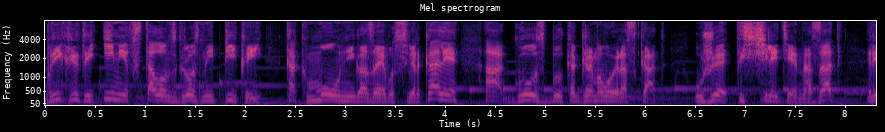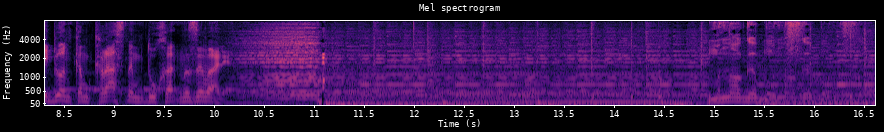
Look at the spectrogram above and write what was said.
Прикрытый ими встал он с грозной пикой. Как молнии глаза его сверкали, а голос был как громовой раскат. Уже тысячелетия назад ребенком красным духа называли. Много букв. Много букв.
